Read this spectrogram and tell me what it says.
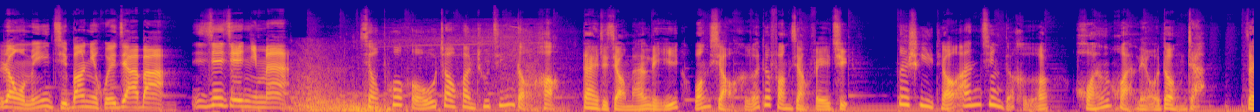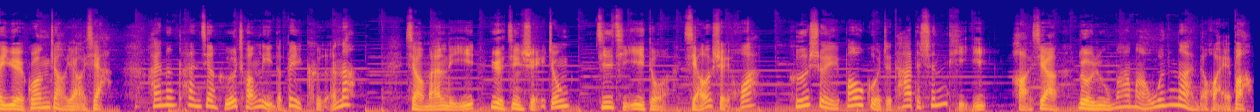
让我们一起帮你回家吧。谢谢你们。”小泼猴召唤出筋斗号，带着小蛮狸往小河的方向飞去。那是一条安静的河，缓缓流动着，在月光照耀下，还能看见河床里的贝壳呢。小蛮狸跃进水中，激起一朵小水花，河水包裹着它的身体，好像落入妈妈温暖的怀抱。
